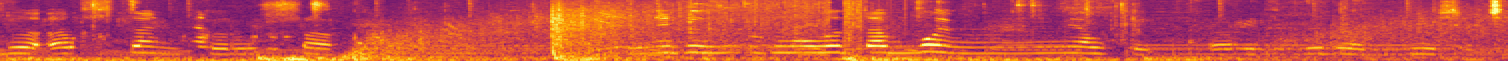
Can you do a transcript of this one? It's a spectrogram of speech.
Да отстань, крушак. Мне без ну, тобой мелкий разберет бесит.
